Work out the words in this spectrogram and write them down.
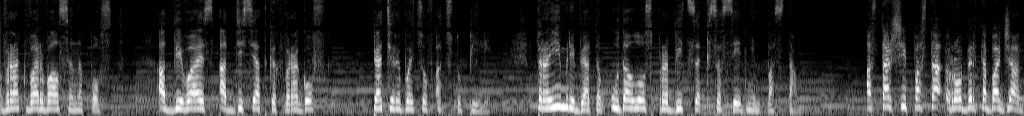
Враг ворвался на пост. Отбиваясь от десятков врагов, пятеро бойцов отступили. Троим ребятам удалось пробиться к соседним постам. А старший поста Роберт Абаджан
